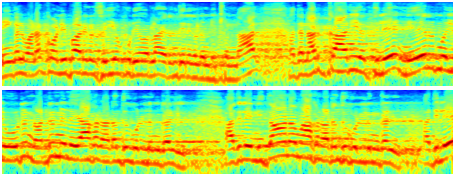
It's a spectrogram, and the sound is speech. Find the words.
நீங்கள் வணக்க வழிபாடுகள் செய்யக்கூடியவர்களாக இருந்தீர்கள் என்று சொன்னால் அந்த நற்காரியத்திலே நேர்மையோடு நடுநிலையாக நடந்து கொள்ளுங்கள். அதிலே நிதானமாக நடந்து கொள்ளுங்கள். அதிலே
